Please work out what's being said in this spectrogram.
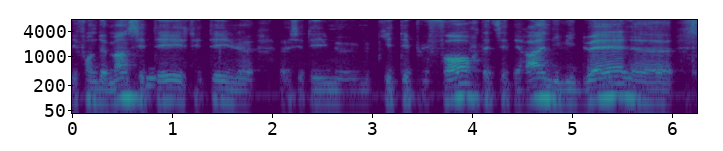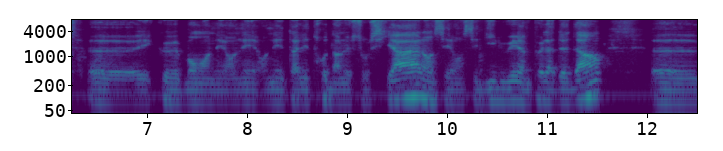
les fondements, c'était, c'était, une, une, piété plus forte, etc., individuelle, euh, euh, et que bon, on est, on, est, on est allé trop dans le social, on s'est, dilué un peu là-dedans. Euh,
